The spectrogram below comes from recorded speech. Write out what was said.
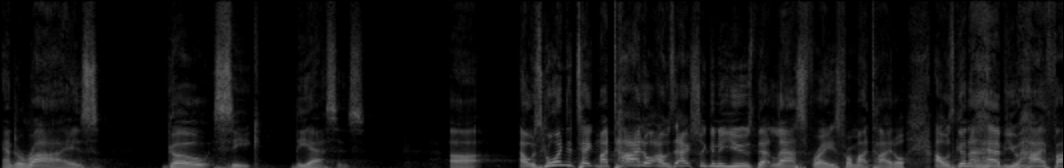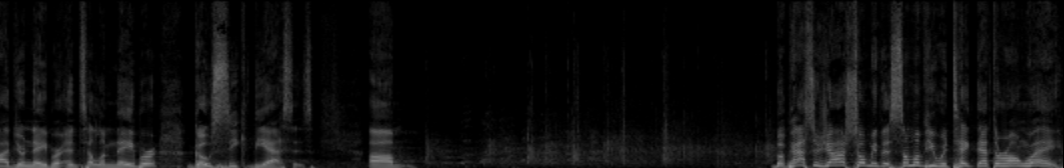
and arise, go seek the asses. Uh, I was going to take my title. I was actually going to use that last phrase for my title. I was going to have you high five your neighbor and tell him, neighbor, go seek the asses. Um, but Pastor Josh told me that some of you would take that the wrong way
